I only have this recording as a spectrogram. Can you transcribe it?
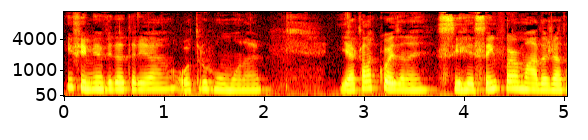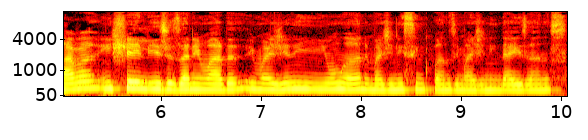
Enfim, minha vida teria outro rumo, né? E é aquela coisa, né? Se recém-formada já tava infeliz, desanimada, imagina em um ano, imagina em cinco anos, imagina em dez anos.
